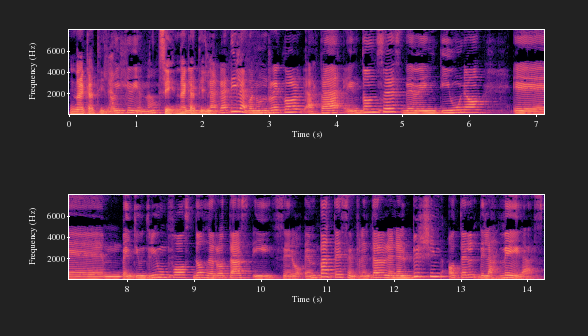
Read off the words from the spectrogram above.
Nakatila. Lo dije bien, ¿no? Sí, Nakatila. Nakatila con un récord hasta entonces de 21 21 eh, triunfos, 2 derrotas y 0 empates. Se enfrentaron en el Virgin Hotel de Las Vegas.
